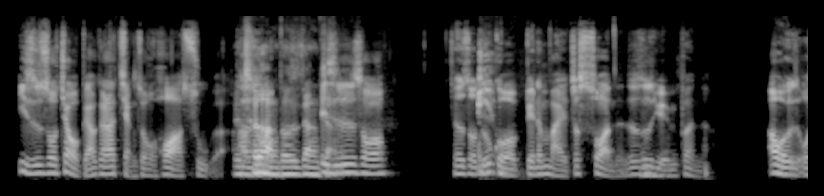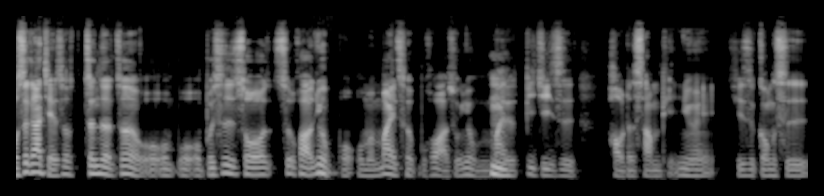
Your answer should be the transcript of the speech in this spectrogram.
意思是说叫我不要跟他讲这种话术啊。车行都是这样意。思是说，就是说，如果别人买就算了，这是缘分啊。啊，我我是跟他解释说，真的真的，我我我我不是说是话，因为我我们卖车不话术，因为我们卖的毕竟是好的商品，因为其实公司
